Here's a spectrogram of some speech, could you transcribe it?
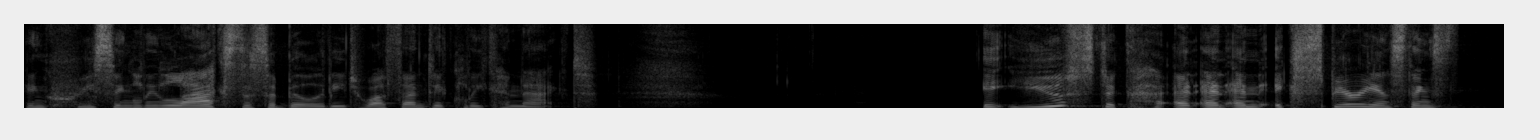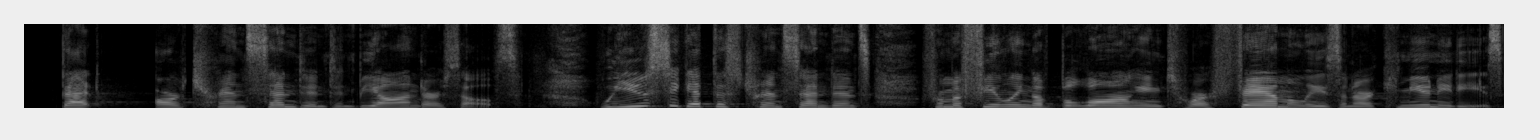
increasingly lacks this ability to authentically connect. It used to, and, and, experience things that are transcendent and beyond ourselves. We used to get this transcendence from a feeling of belonging to our families and our communities,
